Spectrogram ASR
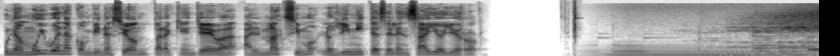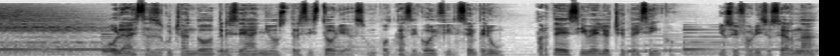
Una muy buena combinación para quien lleva al máximo los límites del ensayo y error. Hola, estás escuchando 13 años, 3 historias, un podcast de Goldfields en Perú, parte de Sibelio 85. Yo soy Fabricio Serna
